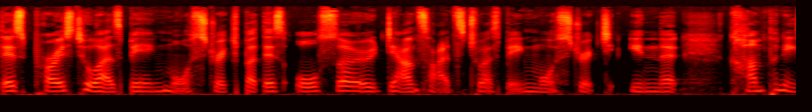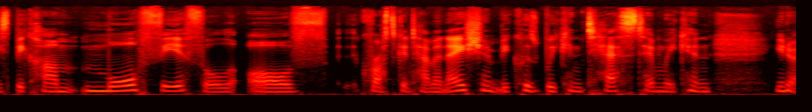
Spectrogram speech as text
there's pros to us being more strict, but there's also downsides to us being more strict in that companies become more fearful of cross contamination because we can test and we can, you know,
